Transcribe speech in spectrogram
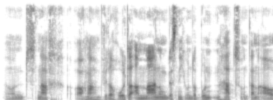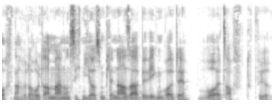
und nach auch nach wiederholter Ermahnung das nicht unterbunden hat und dann auch nach wiederholter Ermahnung sich nicht aus dem Plenarsaal bewegen wollte, wo er jetzt auch für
